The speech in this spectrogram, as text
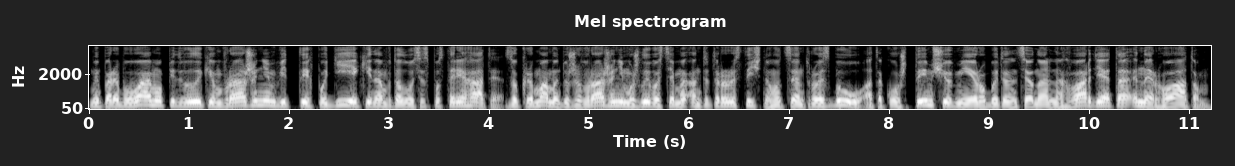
Ми перебуваємо під великим враженням від тих подій, які нам вдалося спостерігати. Зокрема, ми дуже вражені можливостями антитерористичного центру СБУ, а також тим, що вміє робити Національна гвардія та енергоатом.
